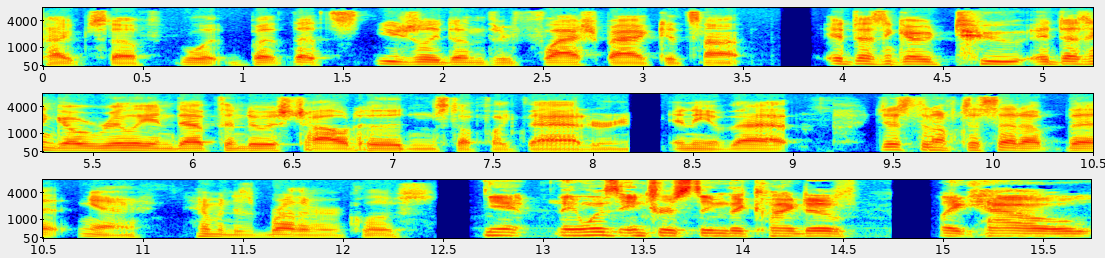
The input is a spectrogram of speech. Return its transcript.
type stuff, but but that's usually done through flashback. It's not. It doesn't go too. It doesn't go really in depth into his childhood and stuff like that, or any of that. Just enough to set up that you know him and his brother are close. Yeah. It was interesting that kind of like how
